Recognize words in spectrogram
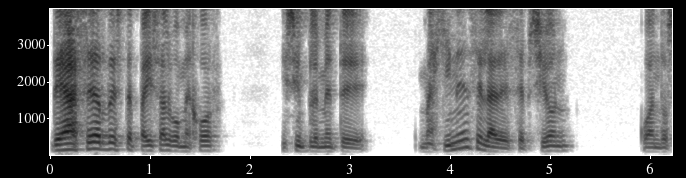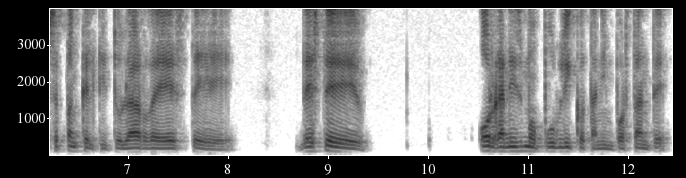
de hacer de este país algo mejor. Y simplemente, imagínense la decepción cuando sepan que el titular de este, de este organismo público tan importante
